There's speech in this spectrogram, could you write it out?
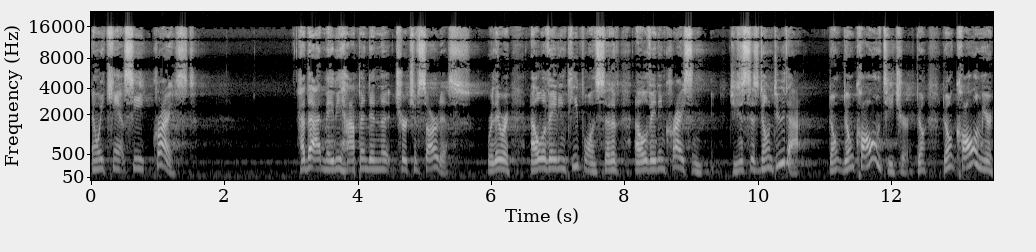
and we can't see Christ. Had that maybe happened in the church of Sardis, where they were elevating people instead of elevating Christ. And Jesus says, don't do that. Don't, don't call him teacher. Don't, don't call him your,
